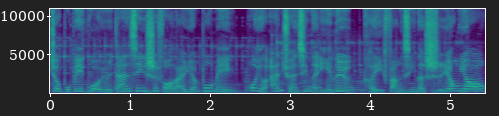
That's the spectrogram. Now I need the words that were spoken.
就不必过于担心是否来源不明或有安全性的疑虑，可以放心的食用哟。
